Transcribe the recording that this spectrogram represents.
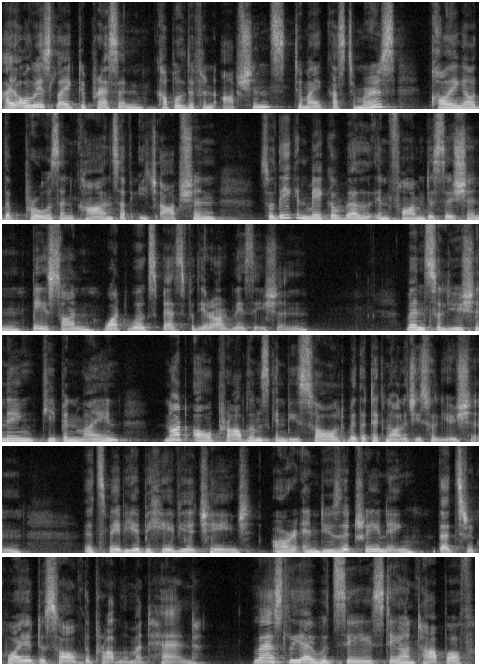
I always like to present a couple different options to my customers, calling out the pros and cons of each option so they can make a well informed decision based on what works best for their organization. When solutioning, keep in mind not all problems can be solved with a technology solution. It's maybe a behavior change or end user training that's required to solve the problem at hand. Lastly, I would say stay on top of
